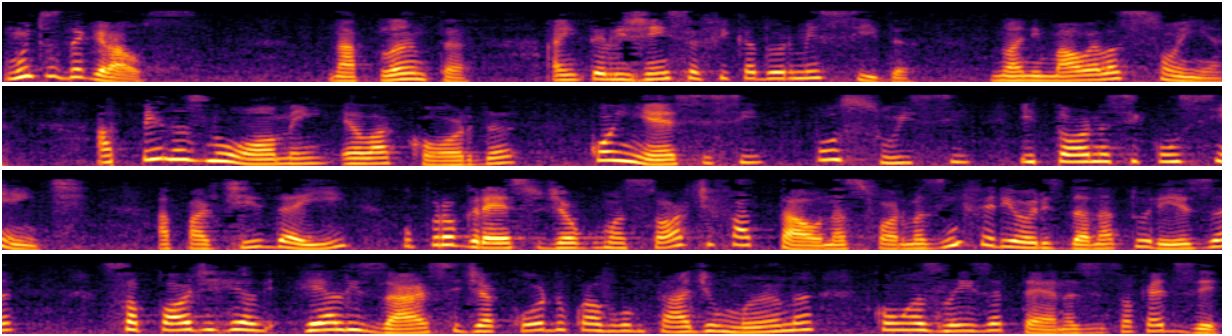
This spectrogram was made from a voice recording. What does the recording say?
muitos degraus. Na planta, a inteligência fica adormecida, no animal ela sonha. Apenas no homem ela acorda, conhece-se, possui-se e torna-se consciente. A partir daí, o progresso de alguma sorte fatal nas formas inferiores da natureza só pode re realizar-se de acordo com a vontade humana, com as leis eternas. Isso quer dizer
